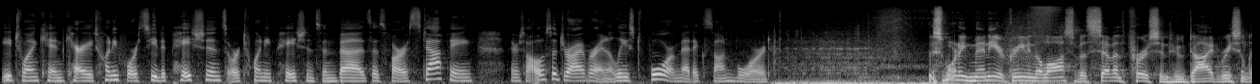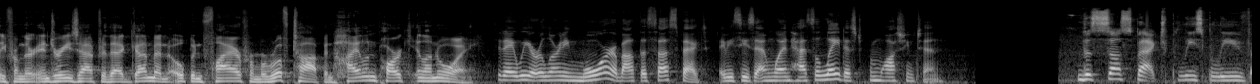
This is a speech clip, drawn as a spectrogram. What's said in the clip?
Each one can carry 24 seated patients or 20 patients in beds. As far as staffing, there's always a driver and at least four medics on board. This morning, many are grieving the loss of a seventh person who died recently from their injuries after that gunman opened fire from a rooftop in Highland Park, Illinois. Today, we are learning more about the suspect. ABC's M. Nguyen has the latest from Washington. The suspect, police believe,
